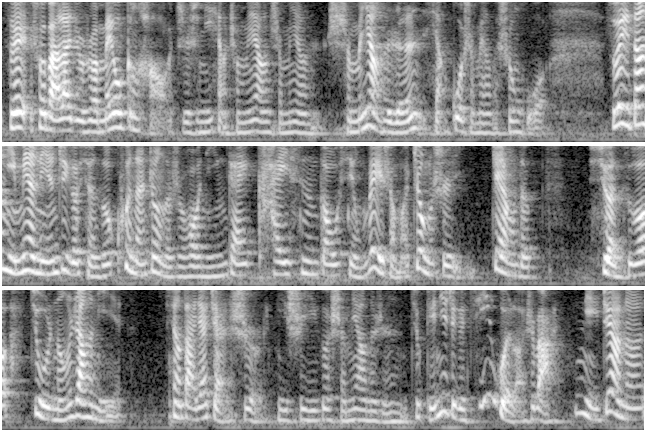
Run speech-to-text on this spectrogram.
所以说白了就是说没有更好，只是你想什么样什么样什么样的人想过什么样的生活。所以当你面临这个选择困难症的时候，你应该开心高兴。为什么？正是这样的选择就能让你向大家展示你是一个什么样的人，就给你这个机会了，是吧？你这样呢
